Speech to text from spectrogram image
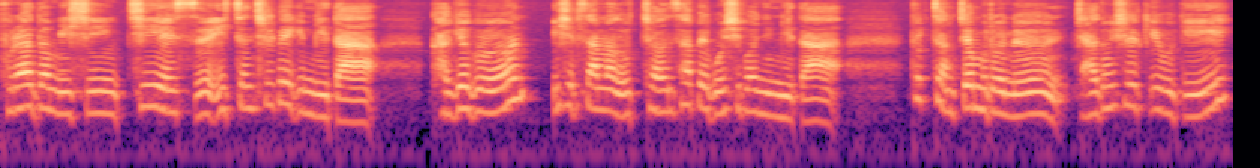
브라더 미싱 GS 2700입니다. 가격은 24만 5,450원입니다. 특장점으로는 자동 실 끼우기,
